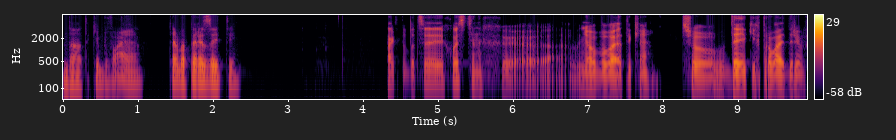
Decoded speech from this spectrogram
Да, таке буває. Треба перезайти. Так, бо це хостінг, е, в нього буває таке, що у деяких провайдерів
